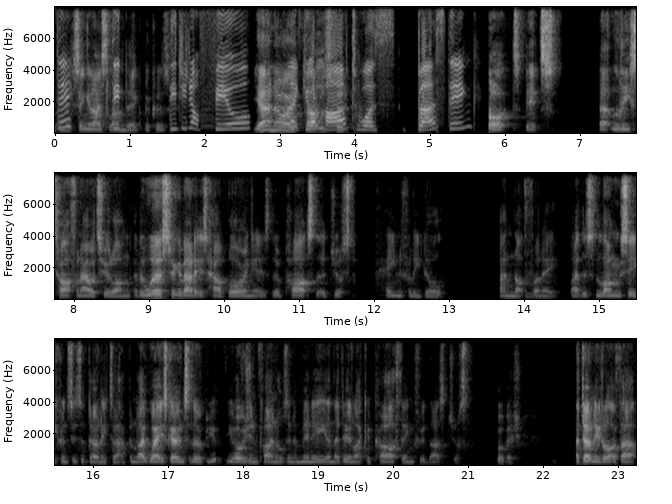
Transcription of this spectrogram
they Icelandic, Icelandic because Did you not feel yeah, no, like that your was heart good. was bursting? but it's at least half an hour too long. The worst thing about it is how boring it is. There are parts that are just painfully dull and not Mm. funny. Like there's long sequences that don't need to happen. Like where he's going to the Eurovision finals in a mini and they're doing like a car thing through. That's just rubbish. I don't need a lot of that.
